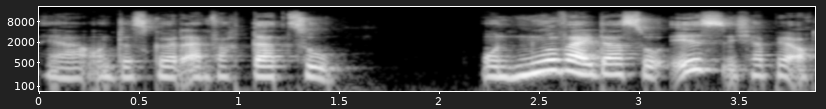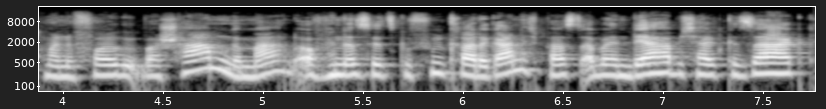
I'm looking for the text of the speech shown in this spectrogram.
Ja, und das gehört einfach dazu. Und nur weil das so ist, ich habe ja auch meine Folge über Scham gemacht, auch wenn das jetzt gefühlt gerade gar nicht passt, aber in der habe ich halt gesagt,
